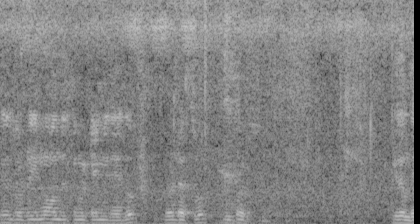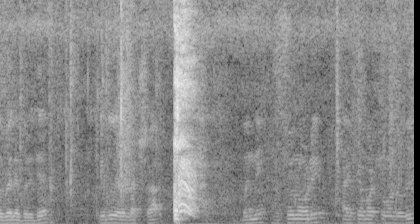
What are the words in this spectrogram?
ಇದು ದೊಡ್ಡ ಇನ್ನೂ ಒಂದು ತಿಂಗಳು ಟೈಮ್ ಇದೆ ಇದು. ದೊಡ್ಡ ಹಸು ಇದು ತೋರಿಸಿ ಇದೊಂದು ಅವೈಲೇಬಲ್ ಇದೆ. ಇದು ಎರಡು ಲಕ್ಷ. ಬನ್ನಿ, ಹಸು ನೋಡಿ, ಆಯ್ಕೆ ಮಾಡಿ ತೊಗೊಂಡೋಗಿ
